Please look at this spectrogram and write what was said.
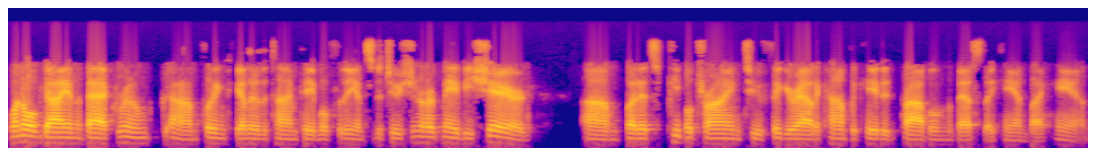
one old guy in the back room um, putting together the timetable for the institution, or it may be shared. Um, but it's people trying to figure out a complicated problem the best they can by hand.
